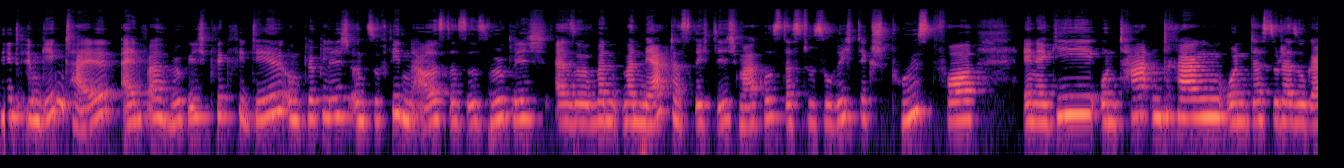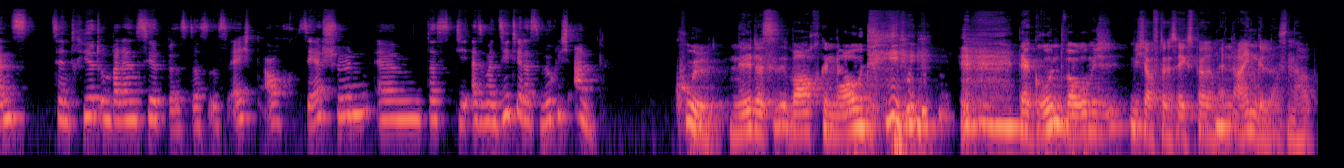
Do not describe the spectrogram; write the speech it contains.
sieht im Gegenteil einfach wirklich quickfidel und glücklich und zufrieden aus. Das ist wirklich, also man, man merkt das richtig, Markus, dass du so richtig sprühst vor Energie und Tatendrang und dass du da so ganz zentriert und balanciert bist. Das ist echt auch sehr schön, ähm, dass die, also man sieht dir das wirklich an. Cool. Nee, das war auch genau die, der Grund, warum ich mich auf das Experiment eingelassen habe.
